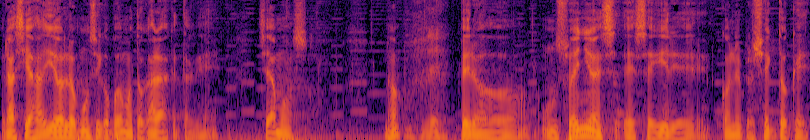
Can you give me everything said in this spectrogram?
gracias a Dios, los músicos podemos tocar hasta que seamos. ¿No? Pero un sueño es, seguir eh, con el proyecto que,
